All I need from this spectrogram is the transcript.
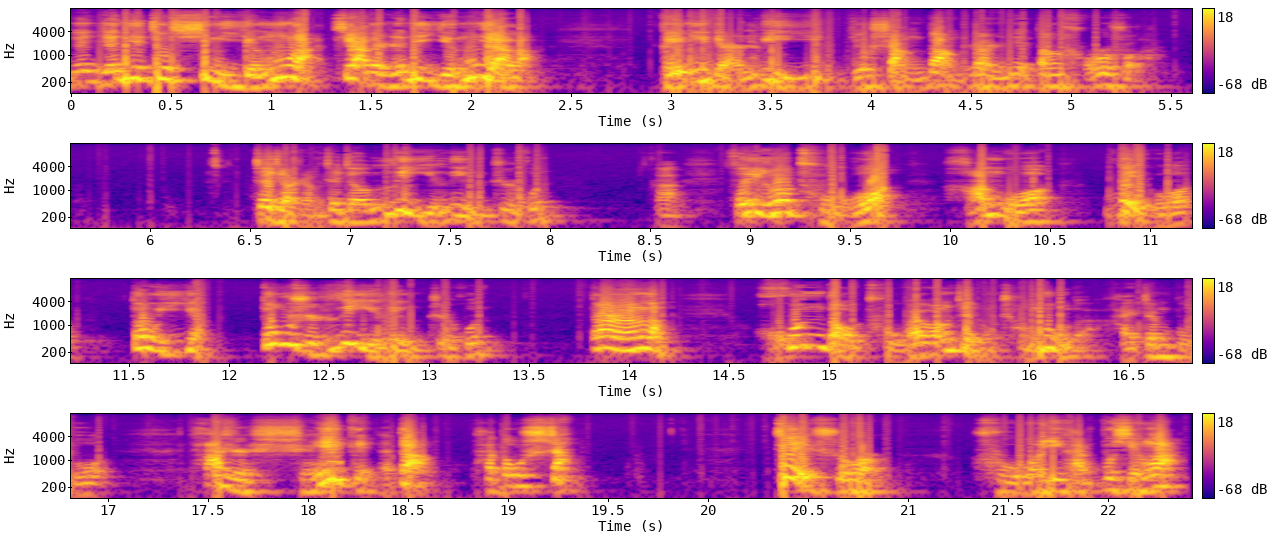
人人家就姓嬴了，嫁到人家嬴家了，给你点利益你就上当，让人家当猴耍，这叫什么？这叫利令智昏啊！所以说，楚国、韩国、魏国都一样，都是利令智昏。当然了，昏到楚怀王这种程度的还真不多，他是谁给的当，他都上。这时候，楚国一看不行了，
